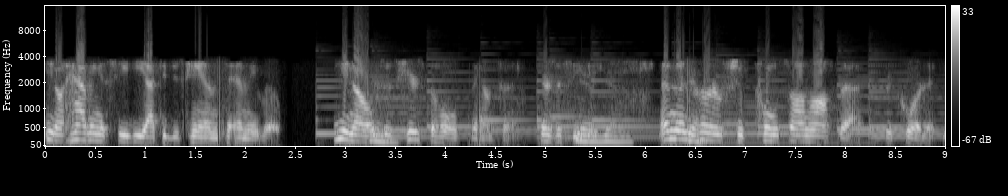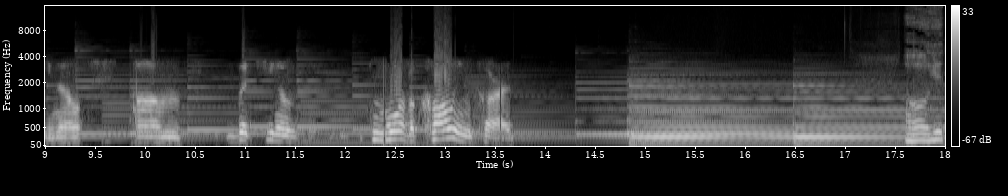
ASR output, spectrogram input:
you know, having a CD I could just hand to Emmylou. You know, Mhm. just here's the whole damn thing. Here's a CD. Yeah, yeah. And then Yeah. her should pull a song off that, record it, you know. Um, but, you know, it's more of a calling card All your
